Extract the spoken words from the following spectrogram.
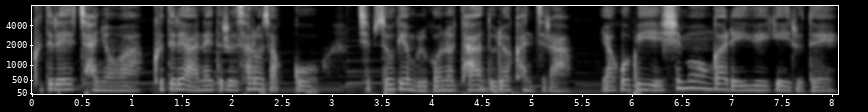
그들의 자녀와 그들의 아내들을 사로잡고 집 속의 물건을 다 노력한지라 야곱이 시므온과 레위에게 이르되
